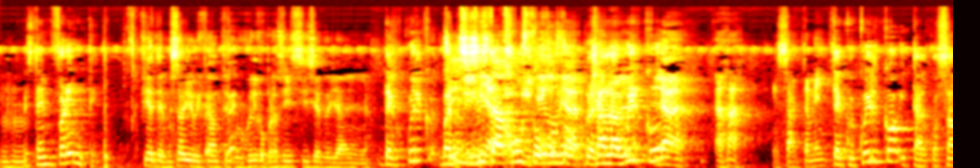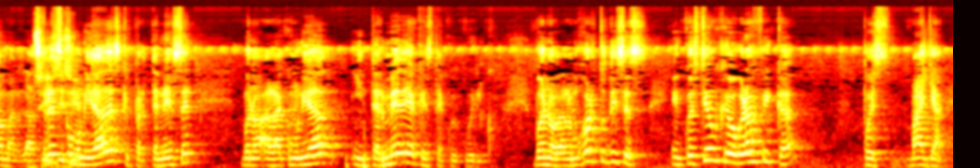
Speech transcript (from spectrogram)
Ujú. está enfrente. Fíjate, me estaba yo ubicando en Tecuicuilco, pero sí, sí, cierto, ya, ya. Tecuicuilco, bueno, Sí, sí, mira, está justo, digo, justo. mira, ejemplo, Chalahuico. la- ajá, exactamente. Tecuicuilco y Talcozaman, las Sí, tres sí, sí. comunidades que pertenecen, bueno, a la comunidad intermedia que es Tecuicuilco. Bueno, a lo mejor tú dices, en cuestión geográfica, pues vaya,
